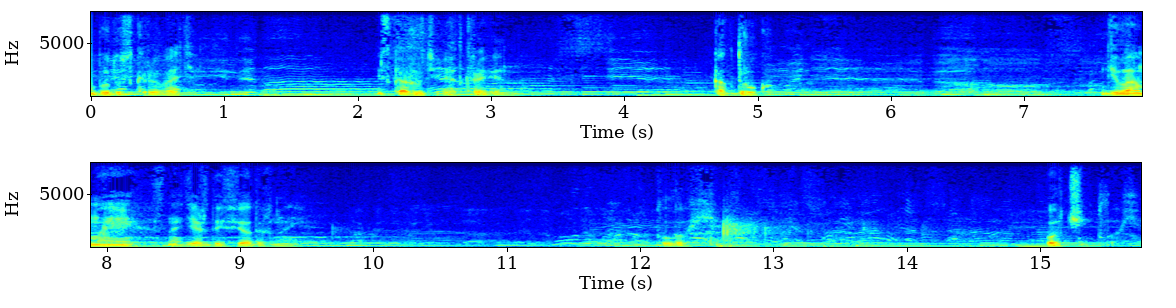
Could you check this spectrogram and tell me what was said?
не буду скрывать и скажу тебе откровенно. Как друг. Дела мои с Надеждой Федоровной плохи. Очень плохи.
